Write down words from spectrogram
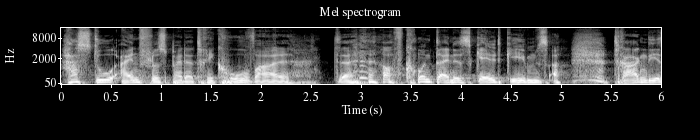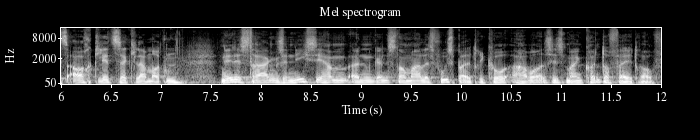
Hast du Einfluss bei der Trikotwahl? Aufgrund deines Geldgebens tragen die jetzt auch Glitzerklamotten. nee, das tragen sie nicht. Sie haben ein ganz normales Fußballtrikot, aber es ist mein Konterfei drauf.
